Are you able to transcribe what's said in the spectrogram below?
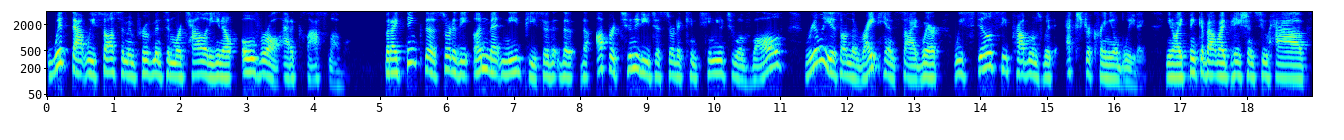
with that, we saw some improvements in mortality, you know, overall at a class level. But I think the sort of the unmet need piece or the, the, the opportunity to sort of continue to evolve really is on the right hand side where we still see problems with extracranial bleeding. You know, I think about my patients who have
